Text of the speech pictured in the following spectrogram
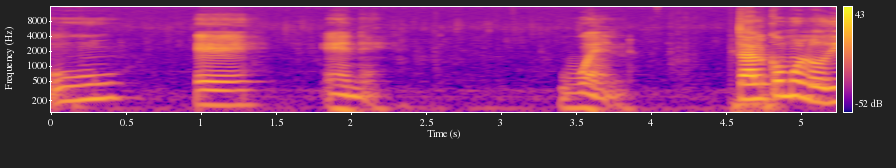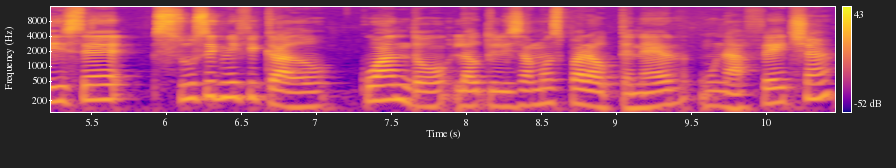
U-E-N. When. Tal como lo dice su significado, cuando la utilizamos para obtener una fecha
